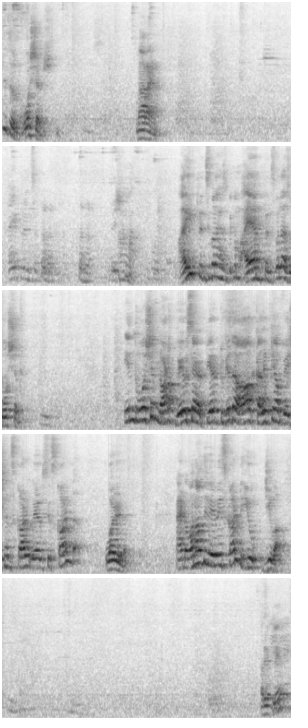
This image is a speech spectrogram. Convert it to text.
This is ocean. Narayana. I principle. I principle has become I am principle as ocean. In the ocean, lot of waves have appeared together. Our collective of waves called waves is called world, and one of the waves is called you, Jiva. Are you clear?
